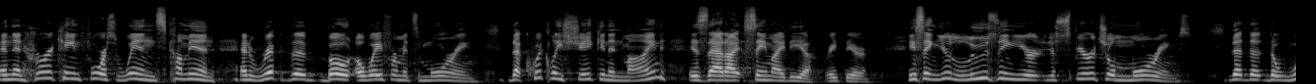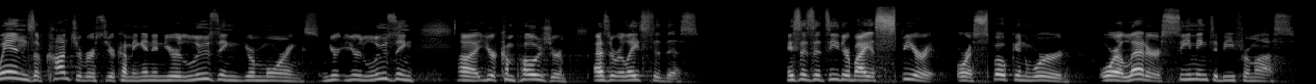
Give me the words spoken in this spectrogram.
and then hurricane force winds come in and rip the boat away from its mooring. That quickly shaken in mind is that same idea right there. He's saying you're losing your, your spiritual moorings that the, the winds of controversy are coming in and you're losing your moorings. You're, you're losing uh, your composure as it relates to this. He says it's either by a spirit or a spoken word or a letter seeming to be from us.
